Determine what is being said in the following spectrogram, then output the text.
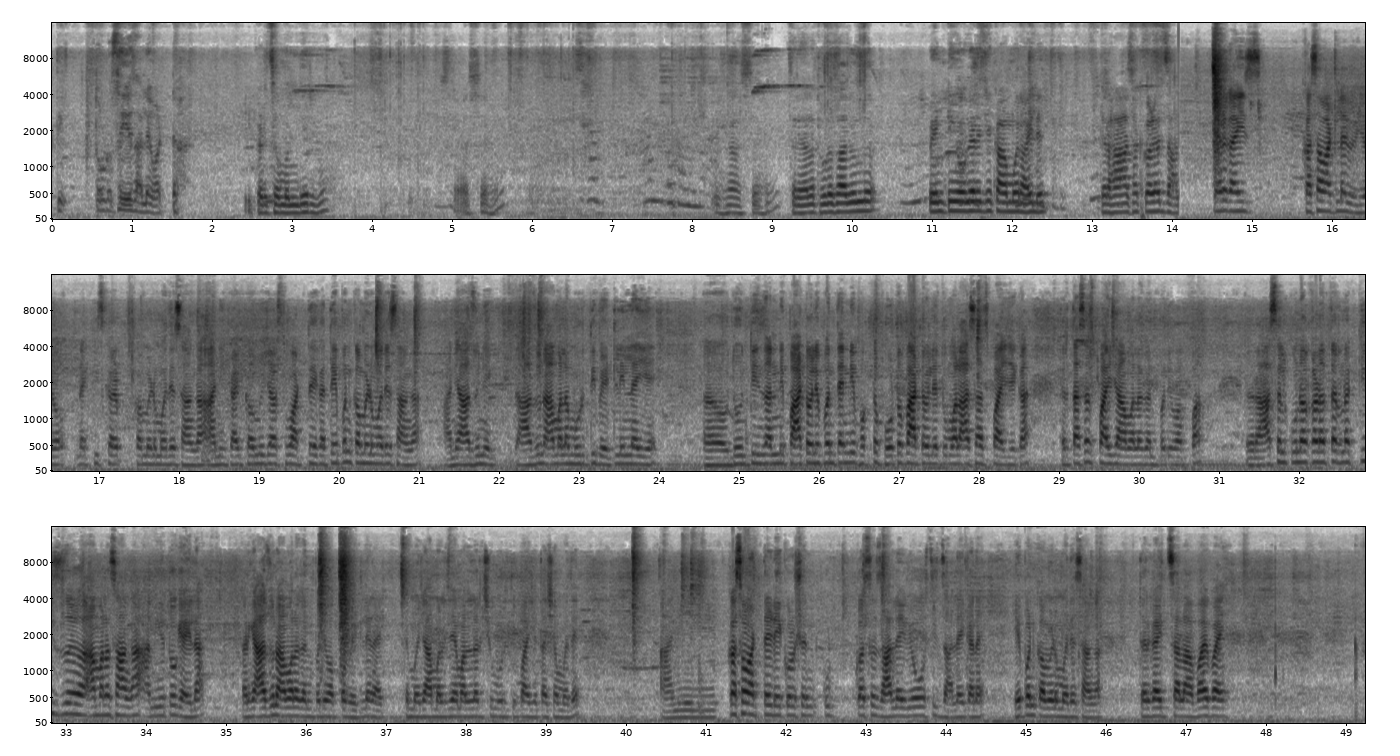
ते थोडंसं हे झालंय वाटतं. इकडचं मंदिर ना. असं आहे. हे. असं आहे. तर याला थोडंसं अजून पेंटिंग वगैरेचे कामं राहिलेत तर हा असा कळत झाला. तर काहीच कसा वाटला व्हिडिओ नक्कीच क कमेंटमध्ये सांगा. आणि काही कमी जास्त वाटतंय का ते पण कमेंटमध्ये सांगा. आणि अजून एक अजून आम्हाला मूर्ती भेटलेली नाही आहे दोन तीन जणांनी पाठवले पण त्यांनी फक्त फोटो पाठवले. तुम्हाला असाच पाहिजे का? तर तसाच पाहिजे आम्हाला गणपती बाप्पा. तर असेल कुणाकडं तर नक्कीच आम्हाला सांगा. आम्ही येतो घ्यायला. कारण की अजून आम्हाला गणपती बाप्पा भेटले नाहीत. ते म्हणजे आम्हाला जे मल्हारची मूर्ती पाहिजे तशामध्ये. आणि कसं वाटतंय डेकोरेशन कुठ कसं झालंय? व्यवस्थित झालंय का नाही? हे पण कमेंटमध्ये सांगा. तर काही चला बाय बाय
